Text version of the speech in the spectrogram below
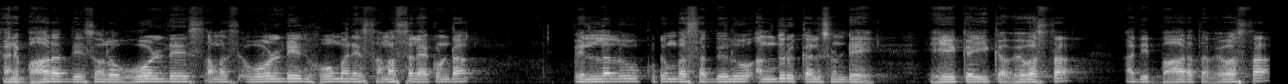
కానీ భారతదేశంలో ఓల్డ్ ఏజ్ సమస్య ఓల్డ్ ఏజ్ హోమ్ అనే సమస్య లేకుండా పిల్లలు కుటుంబ సభ్యులు అందరూ కలిసి ఉండే ఏకైక వ్యవస్థ అది భారత వ్యవస్థ.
